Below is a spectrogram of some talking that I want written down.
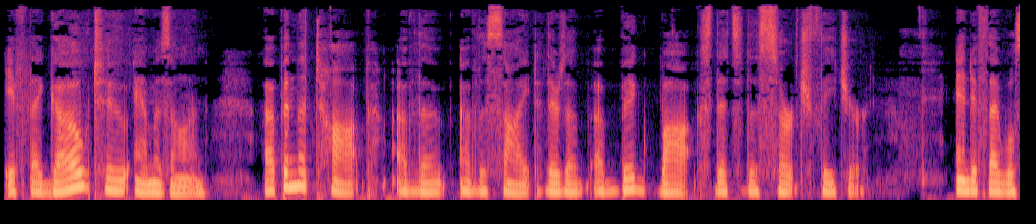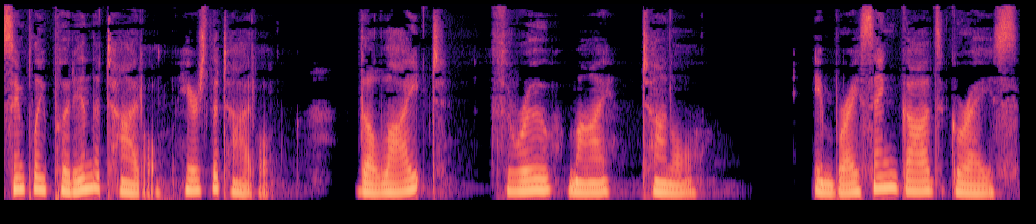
If they go to Amazon, up in the top of the of the site there's a, a big box that's the search feature. And if they will simply put in the title, here's the title The Light Through My Tunnel Embracing God's Grace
